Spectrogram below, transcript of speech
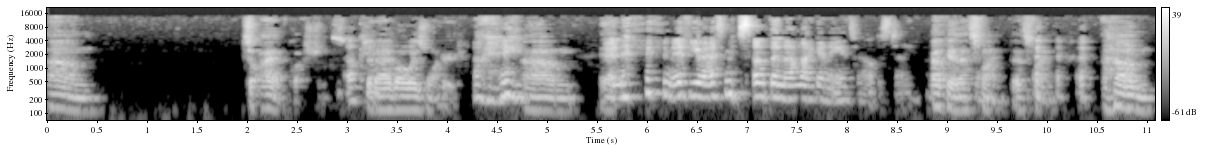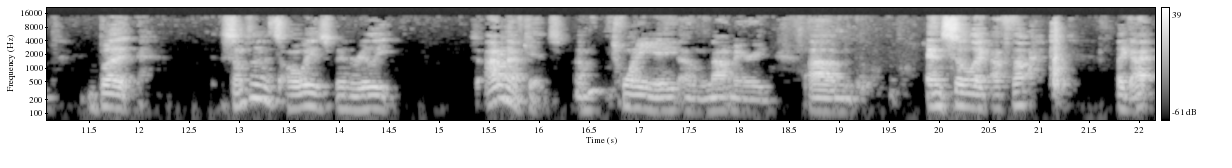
up. Um, so I have questions Okay. that I've always wondered. Okay. Um, and- And, and if you ask me something I'm not going to answer, I'll just tell you. okay, that's fine. That's fine. um, but something that's always been really, so I don't have kids. I'm 28. I'm not married. Um, and so like I've thought, like I,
